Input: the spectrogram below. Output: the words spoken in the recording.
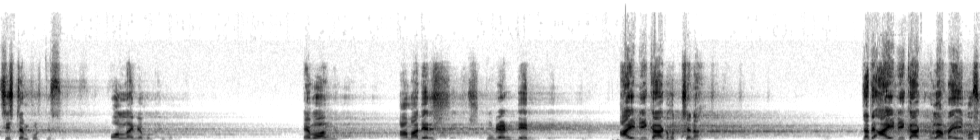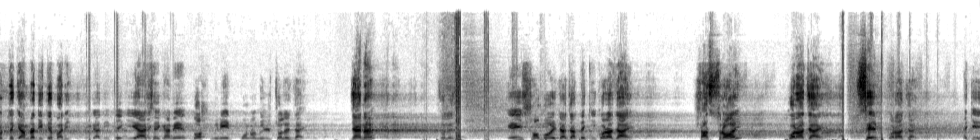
সিস্টেম করতেছি। অনলাইনে ভর্তি হবে। এবং আমাদের স্টুডেন্টদের আইডি কার্ড হচ্ছে না। যাতে আইডি কার্ডগুলো আমরা এই বছর থেকে আমরা দিতে পারি। দিতে গিয়ে সেখানে দশ মিনিট, পনেরো মিনিট চলে যায়। যায় না? চলে যায়। এই সময়টা যাতে কি করা যায়? সাশ্রয় করা যায় সেভ করা যায়। কি?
